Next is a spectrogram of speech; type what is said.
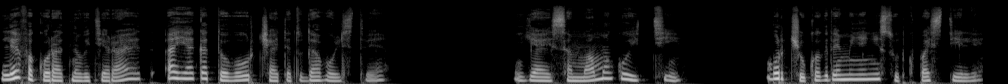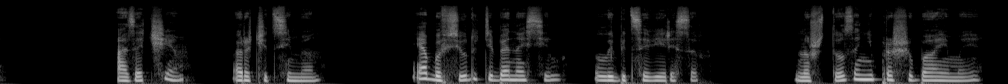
Лев аккуратно вытирает, а я готова урчать от удовольствия. Я и сама могу идти. Бурчу, когда меня несут к постели. «А зачем?» — рычит Семен. «Я бы всюду тебя носил», — улыбится Вересов. «Ну что за непрошибаемые?»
